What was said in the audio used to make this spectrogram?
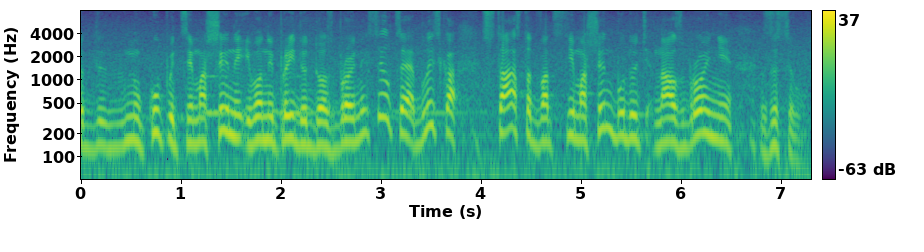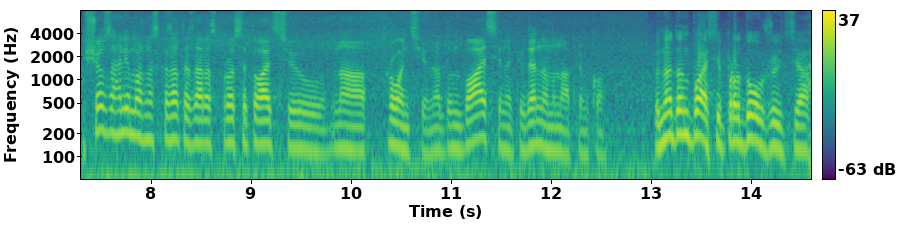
е, ну, купить ці машини і вони прийдуть до збройних сил, це близько 100-120 машин будуть на озброєнні ЗСУ. Що взагалі можна сказати зараз про ситуацію на фронті, на Донбасі, на південному напрямку? На Донбасі продовжуються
